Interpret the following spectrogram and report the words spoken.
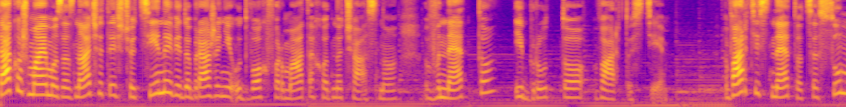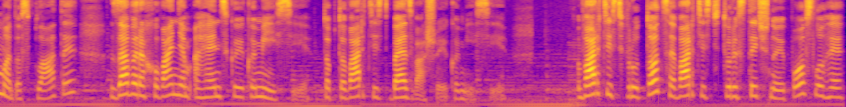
Також маємо зазначити, що ціни відображені у двох форматах одночасно в нетто і брутто вартості. Вартість нето це сума до сплати за вирахуванням агентської комісії, тобто вартість без вашої комісії. Вартість бруто – це вартість туристичної послуги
